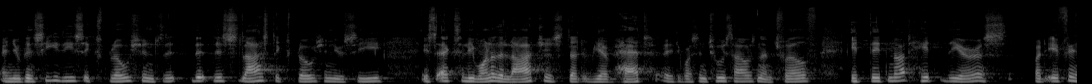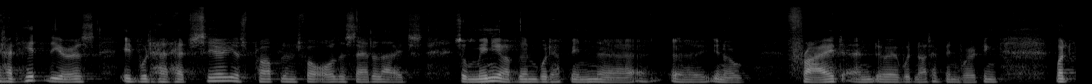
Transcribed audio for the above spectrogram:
And you can see these explosions. This last explosion you see is actually one of the largest that we have had. It was in 2012. It did not hit the Earth, but if it had hit the Earth, it would have had serious problems for all the satellites. So many of them would have been, uh, uh, you know, fried and uh, would not have been working. But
